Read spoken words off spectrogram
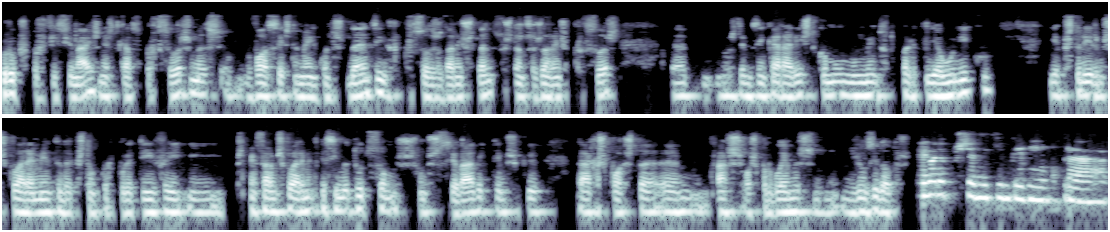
grupos profissionais, neste caso professores, mas vocês também enquanto estudantes e os professores ajudarem os estudantes, os estudantes ajudarem os professores, nós devemos encarar isto como um momento de partilha único e abstrairmos claramente da questão corporativa e, e pensarmos claramente que acima de tudo somos, somos sociedade e que temos que dar resposta um, aos, aos, problemas de uns e de outros. Agora puxando aqui um bocadinho para a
